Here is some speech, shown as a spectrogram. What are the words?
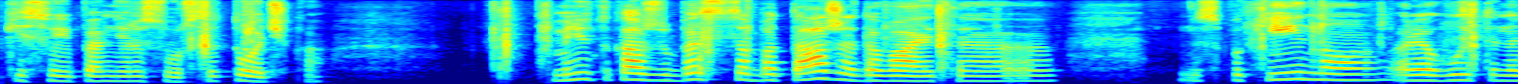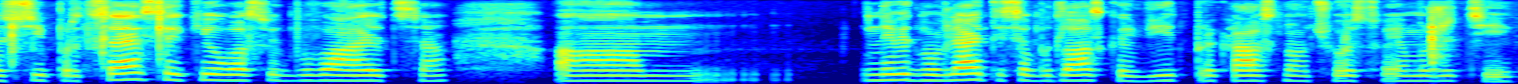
Якісь свої певні ресурси. Точка. Мені тут кажуть, без саботажа давайте. е, Спокійно реагуйте на всі процеси, які у вас відбуваються. Не відмовляйтеся, будь ласка, від прекрасного чогось в своєму житті.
